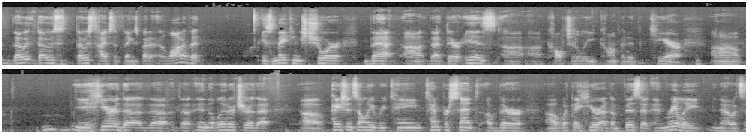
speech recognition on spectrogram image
those, those those types of things. But a lot of it is making sure that uh, that there is uh, uh, culturally competent care. Uh, you hear the, the, the in the literature that uh, patients only retain 10% of their uh, what they hear at the visit, and really, you know, it's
